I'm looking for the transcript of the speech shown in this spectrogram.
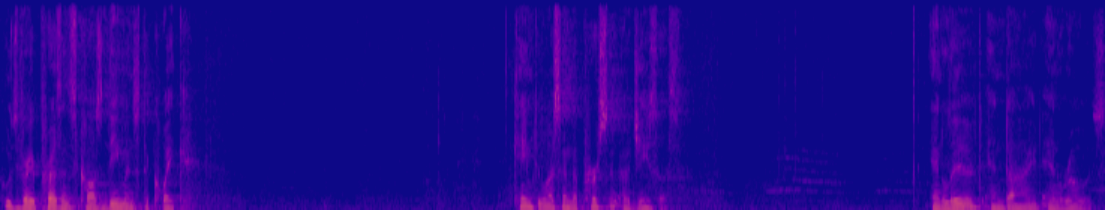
whose very presence caused demons to quake, came to us in the person of Jesus. And lived and died and rose.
